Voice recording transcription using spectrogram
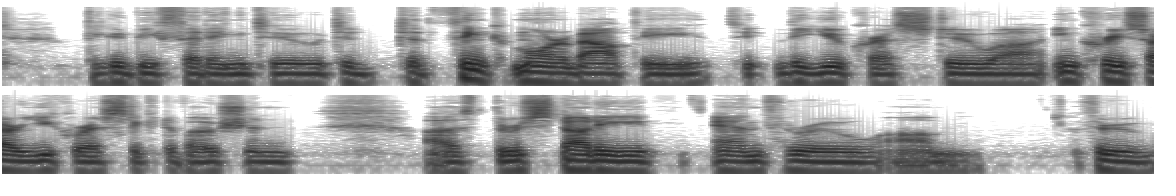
I think it'd be fitting to to to think more about the the Eucharist to uh, increase our Eucharistic devotion through study and through um, through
